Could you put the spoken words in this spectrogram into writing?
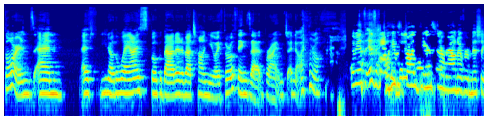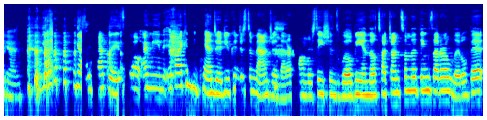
thorns, and I, you know, the way I spoke about it, about telling you, I throw things at Brian, which I know, I don't know. I mean, it's, it's well, he was probably dancing around over Michigan. yeah, yeah, exactly. So, I mean, if I can be candid, you can just imagine that our conversations will be, and they'll touch on some of the things that are a little bit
